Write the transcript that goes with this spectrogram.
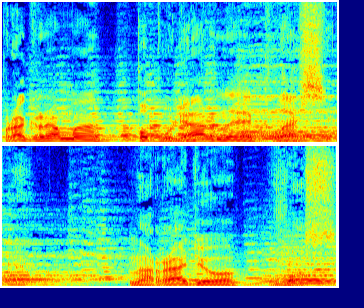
Программа «Популярная классика» на радио ВОЗ.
